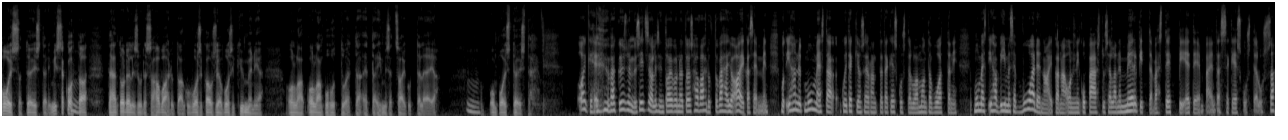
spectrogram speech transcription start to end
poissa töistä, niin missä kohtaa mm. tähän todellisuudessa havahdutaan, kun vuosikausia, vuosikymmeniä ollaan, ollaan puhuttu, että, että ihmiset saikuttelee ja mm. on pois töistä? Oikein hyvä kysymys. Itse olisin toivonut, että olisi havahduttu vähän jo aikaisemmin. Mutta ihan nyt mun mielestä, kuitenkin on seurannut tätä keskustelua monta vuotta, niin mun mielestä ihan viimeisen vuoden aikana on niin kuin päästy sellainen merkittävä steppi eteenpäin tässä keskustelussa.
